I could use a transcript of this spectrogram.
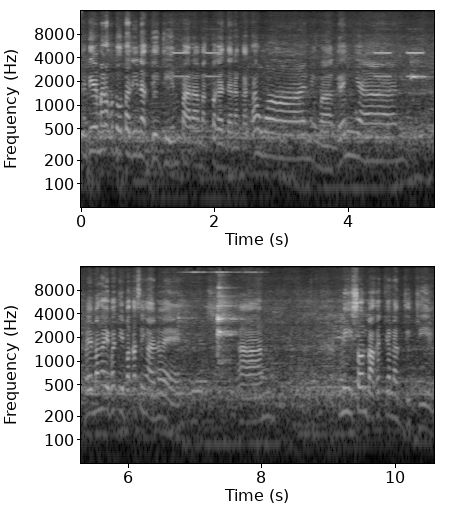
Hindi naman ako totally nag-gym para magpaganda ng katawan, yung mga ganyan. May mga iba't iba kasing ano eh. Um, mission bakit ka nag-gym.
